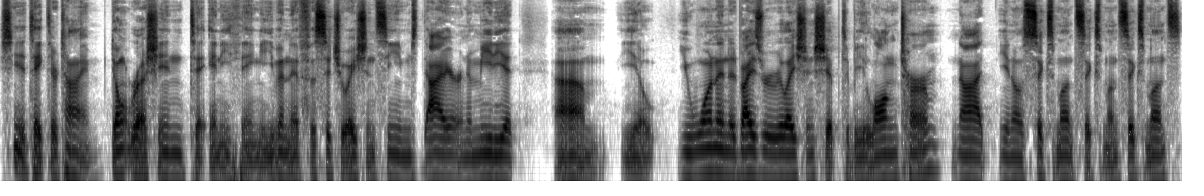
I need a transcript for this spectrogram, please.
just need to take their time. Don't rush into anything, even if a situation seems dire and immediate. Um, you know, you want an advisory relationship to be long term, not you know six months, six months, six months.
